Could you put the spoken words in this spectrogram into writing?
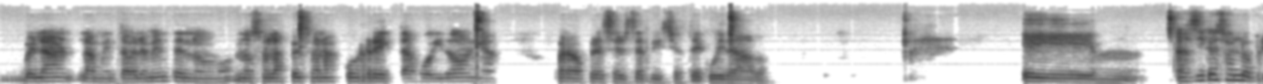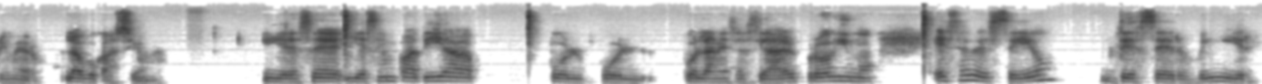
¿verdad? Lamentablemente no, no son las personas correctas o idóneas para ofrecer servicios de cuidado. Eh, así que eso es lo primero, la vocación. Y, ese, y esa empatía por, por, por la necesidad del prójimo, ese deseo de servir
